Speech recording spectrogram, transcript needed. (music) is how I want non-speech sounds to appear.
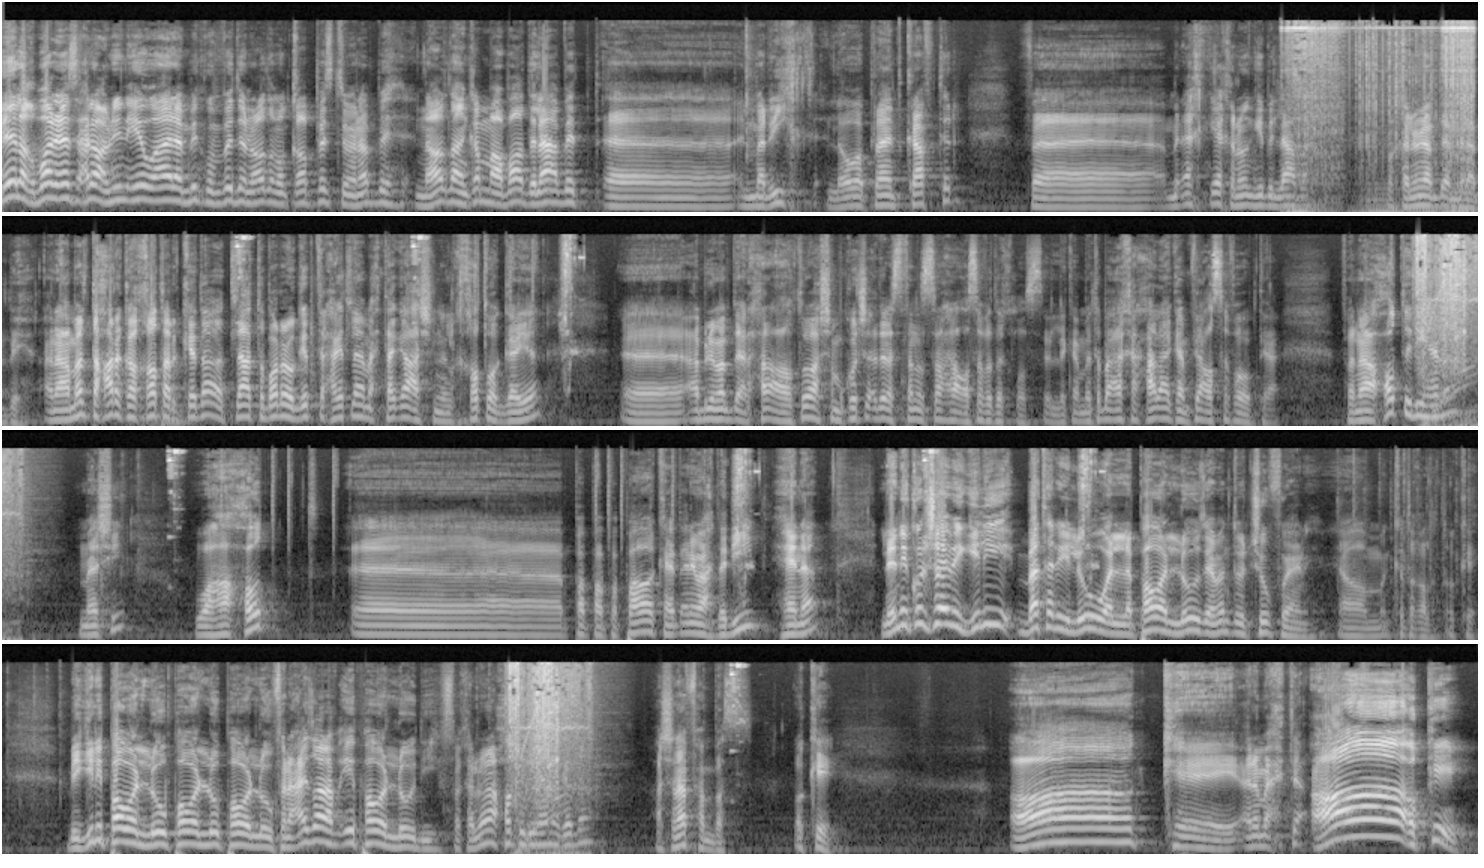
إيه الاخبار يا ناس حلوة عاملين إيه؟ واهلا بيكم في فيديو النهارده من قناة بيست منبه. النهارده هنكمل مع بعض لعبة آه المريخ اللي هو Planet Crafter فمن الآخر كده خلونا نجيب اللعبة وخلونا نبدأ منبه أنا عملت حركة خطر كده طلعت بره وجبت الحاجات اللي أنا محتاجها عشان الخطوة الجاية. آه قبل ما أبدأ الحلقة على طول عشان ما كنتش قادر أستنى الصراحة العاصفة تخلص اللي كان متابع آخر حلقة كان في عاصفة وبتاع. فأنا هحط دي هنا ماشي؟ وهحط آه با با با با كانت أنهي واحدة؟ دي هنا. لأن كل شوية بيجي لي battery low ولا power low زي ما أنتم بتشوفوا يعني. آه كده غلط. okay. بيجي لي power low power low power low فأنا عايز أعرف إيه power low دي؟ فخلوني أحط دي هنا كده عشان أفهم بس. okay. okay. أنا محتاج آه okay.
